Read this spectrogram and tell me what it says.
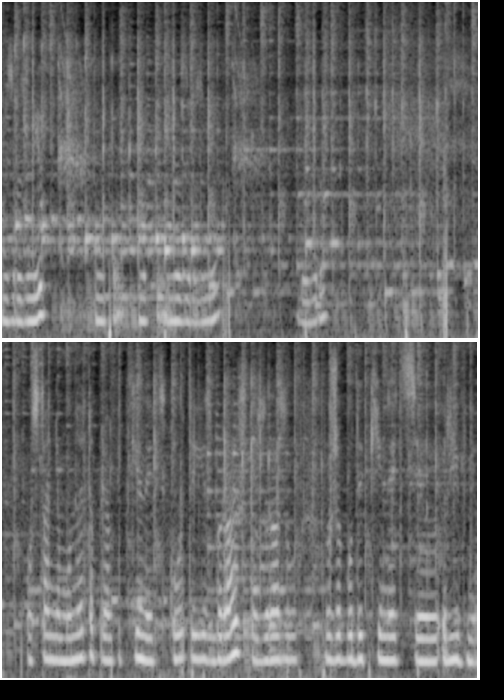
не зрозумів. Не, не, не зрозумів. Добре. Остання монета прямо під кінець. Коли ти її збираєш, то зразу вже буде кінець е, рівня.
